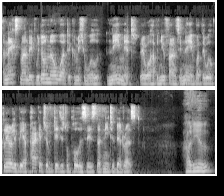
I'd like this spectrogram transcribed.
A next mandate, we don't know what the Commission will name it. They will have a new fancy name, but there will clearly be a package of digital policies that need to be addressed. How do you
